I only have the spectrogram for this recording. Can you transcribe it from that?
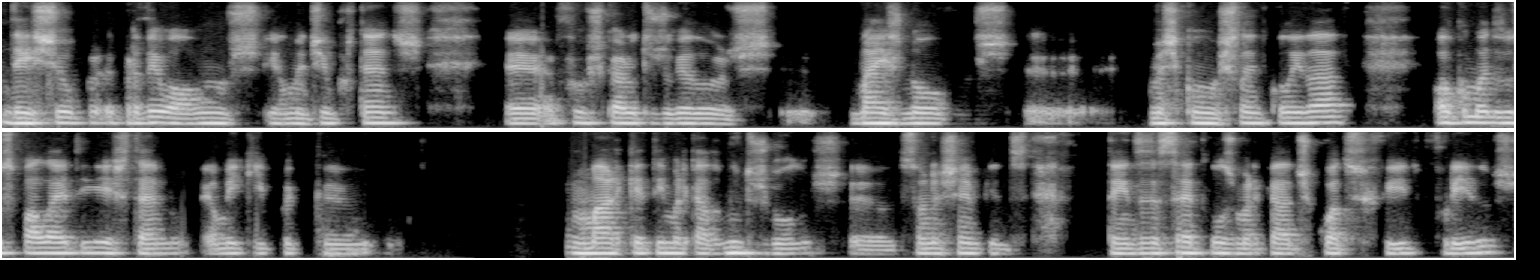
deixou, perdeu alguns elementos importantes, eh, foi buscar outros jogadores eh, mais novos, eh, mas com excelente qualidade. Ao comando do Spalletti, este ano é uma equipa que marca, tem marcado muitos golos, eh, só na Champions tem 17 golos marcados, 4 feridos,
